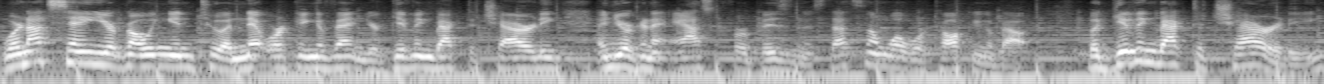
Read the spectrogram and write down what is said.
We're not saying you're going into a networking event, you're giving back to charity, and you're gonna ask for business. That's not what we're talking about. But giving back to charity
